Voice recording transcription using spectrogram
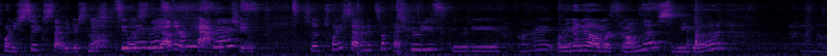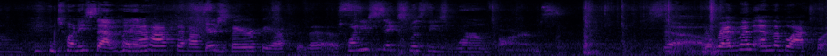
26 that we just oh, missed was the other 26? pack of two. So 27, it's okay. Tootie scooty. All right. Are we going to overcome this? Are we good? I 27. I have to have Here's some therapy after this. 26 was these worm farms. So. The red one and the black one.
